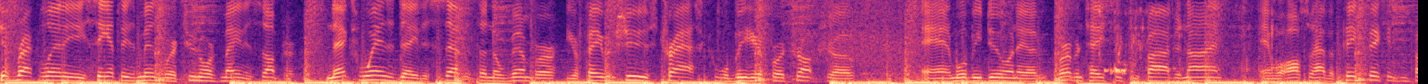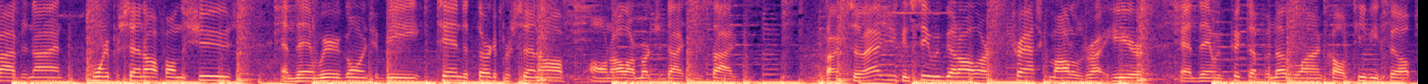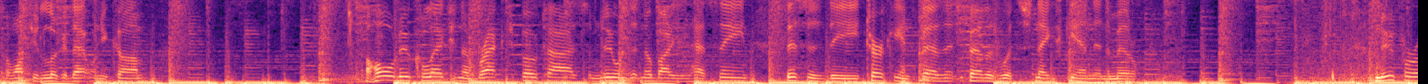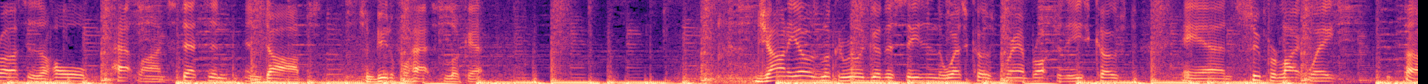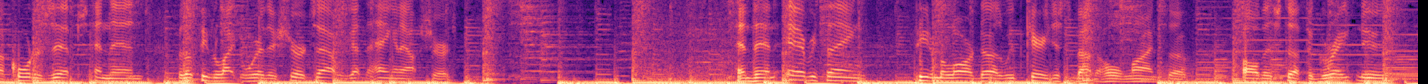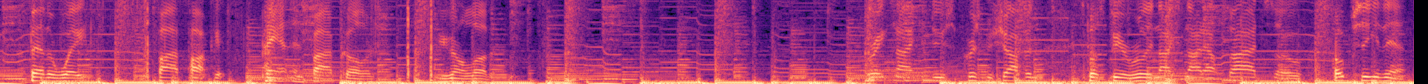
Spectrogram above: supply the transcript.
Chip Braccolini, C. Anthony's Menswear, 2 North Main in Sumter. Next Wednesday, the 7th of November, your favorite shoes, Trask, will be here for a trunk show. And we'll be doing a bourbon tasting from 5 to 9. And we'll also have a pig picking from 5 to 9. 20% off on the shoes. And then we're going to be 10 to 30% off on all our merchandise inside. All right, so as you can see, we've got all our Trask models right here. And then we picked up another line called T.B. Phelps. I want you to look at that when you come. A whole new collection of brackish bow ties, some new ones that nobody has seen. This is the turkey and pheasant feathers with the snake skin in the middle. New for us is a whole hat line, Stetson and Dobbs. Some beautiful hats to look at. johnnie-O is looking really good this season. The West Coast brand brought to the East Coast and super lightweight uh, quarter zips. And then for those people who like to wear their shirts out, we've got the hanging out shirts. And then everything Peter Millar does, we carry just about the whole line. So all this stuff, the great new featherweight five pocket pant in five colors. You're gonna love it. Great night to do some Christmas shopping. It's supposed to be a really nice night outside, so hope to see you then.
